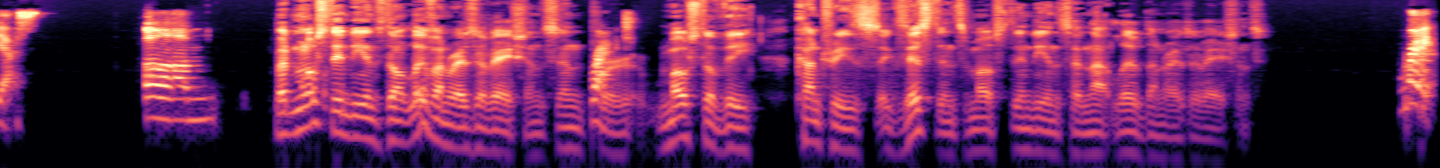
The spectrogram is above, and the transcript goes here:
yes. Um, but most Indians don't live on reservations, and right. for most of the country's existence, most Indians have not lived on reservations. Right.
